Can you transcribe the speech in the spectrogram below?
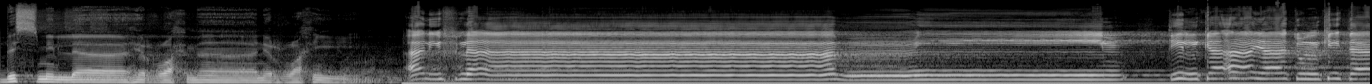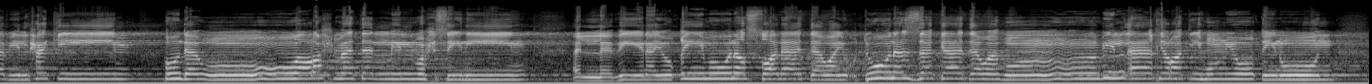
بسم الله الرحمن الرحيم ألف لام تلك آيات الكتاب الحكيم هدى ورحمة للمحسنين الذين يقيمون الصلاة ويؤتون الزكاة وهم بالآخرة هم يوقنون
